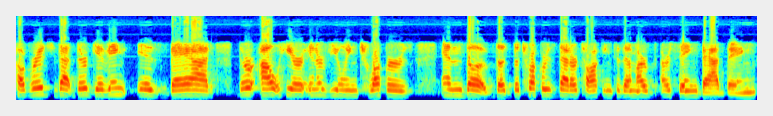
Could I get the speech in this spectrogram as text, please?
coverage that they're giving is bad. They're out here interviewing truckers, and the, the, the truckers that are talking to them are, are saying bad things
